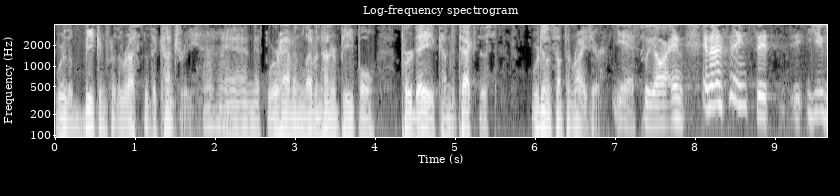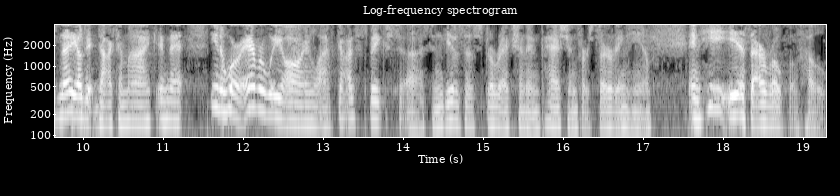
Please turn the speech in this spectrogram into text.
we're the beacon for the rest of the country. Mm-hmm. And if we're having 1,100 people per day come to Texas, we're doing something right here. Yes, we are. And and I think that you've nailed it, Dr. Mike, in that, you know, wherever we are in life, God speaks to us and gives us direction and passion for serving Him. And He is our rope of hope.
